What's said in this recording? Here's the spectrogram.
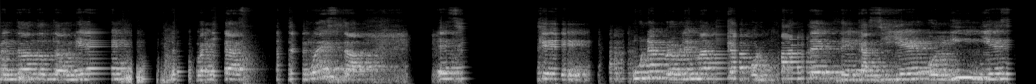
comentando también la compañera es que una problemática por parte del canciller Olguín es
